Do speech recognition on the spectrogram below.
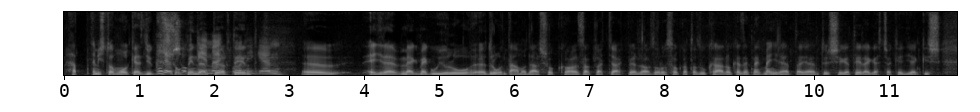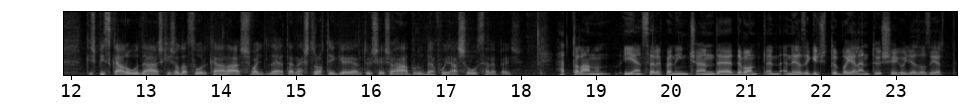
Hát nem is tudom, hol kezdjük, Nagyon sok, minden történt. Van, igen. Egyre megmegújuló dróntámadásokkal zaklatják például az oroszokat az ukránok. Ezeknek mennyire lehet a jelentősége? Tényleg ez csak egy ilyen kis, kis piszkálódás, kis odaszurkálás, vagy lehet ennek stratégiai jelentőség és a háborút befolyásoló szerepe is? Hát talán ilyen szerepe nincsen, de, de van ennél az egy kicsit több a jelentőség, hogy ez azért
